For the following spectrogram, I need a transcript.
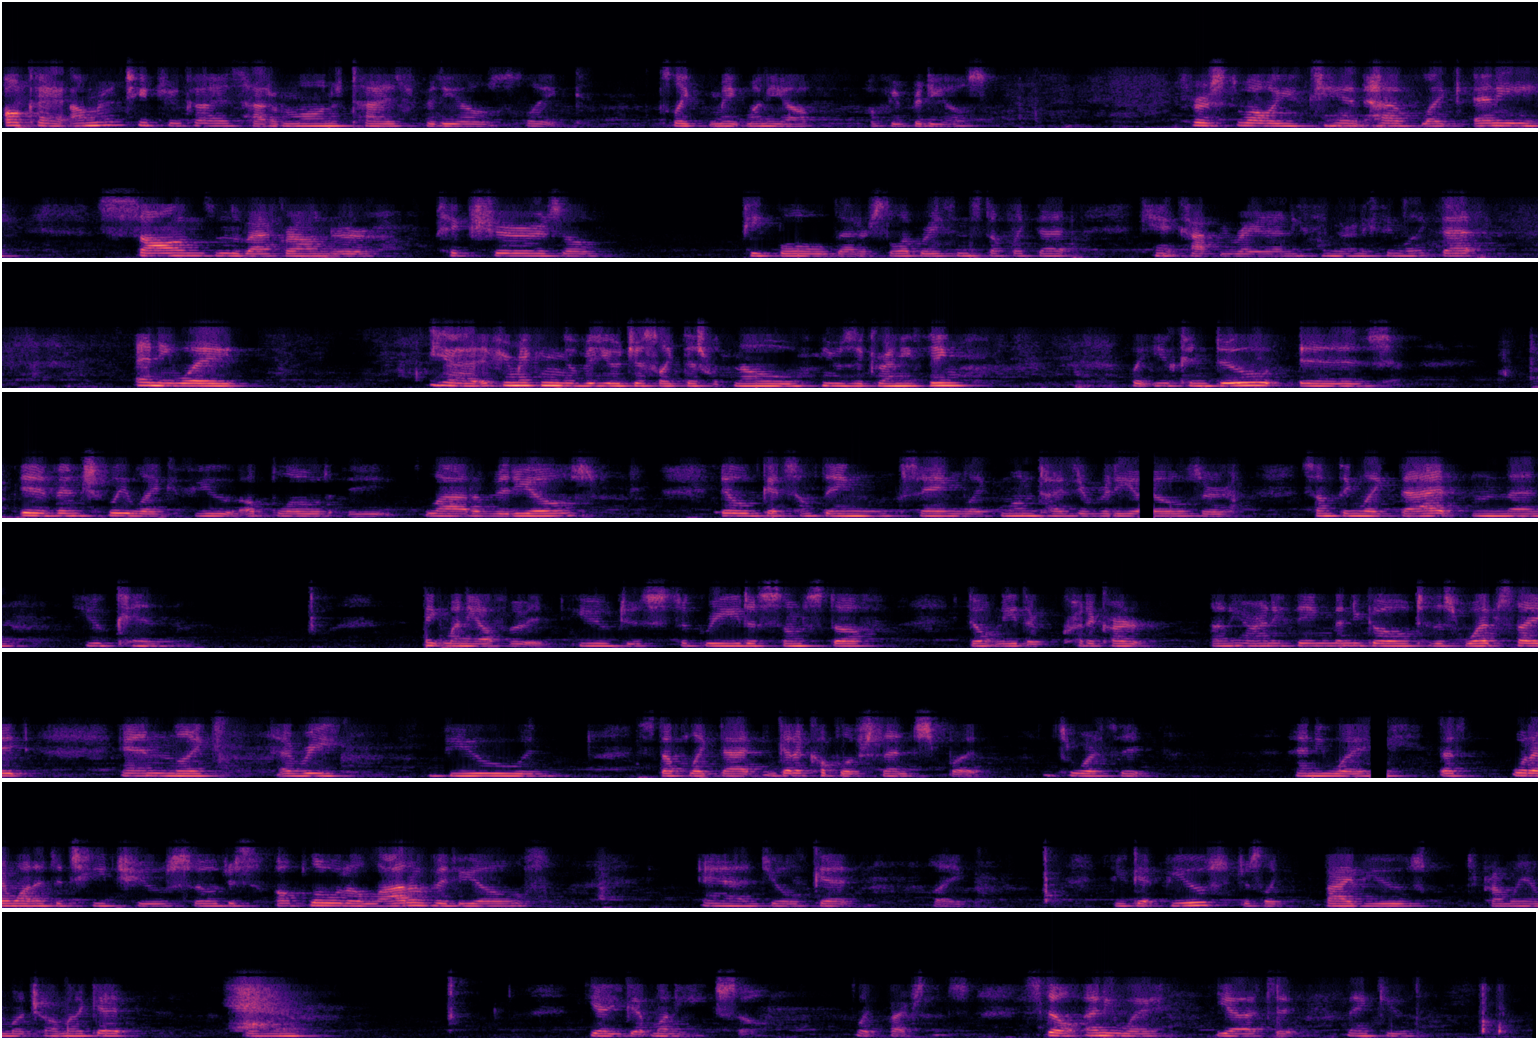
Okay, I'm gonna teach you guys how to monetize videos, like, like make money off of your videos. First of all, you can't have like any songs in the background or pictures of people that are celebrities and stuff like that. Can't copyright anything or anything like that. Anyway, yeah, if you're making a video just like this with no music or anything, what you can do is eventually like if you upload a lot of videos it'll get something saying like monetize your videos or something like that and then you can make money off of it. You just agree to some stuff. You don't need a credit card money or anything. Then you go to this website and like every view and stuff like that you get a couple of cents but it's worth it anyway that's what I wanted to teach you. So just upload a lot of videos and you'll get like if you get views, just like five views, it's probably how much I'm gonna get. And yeah, you get money, so like five cents. Still, anyway, yeah, that's it. Thank you.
